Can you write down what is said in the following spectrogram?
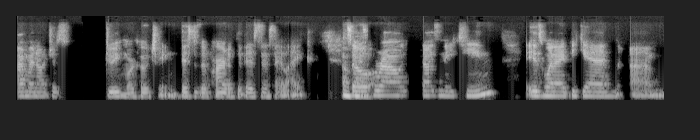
why I not just doing more coaching. This is a part of the business I like. Okay. So around 2018 is when I began um,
